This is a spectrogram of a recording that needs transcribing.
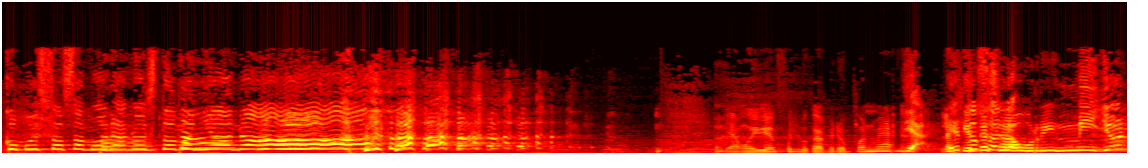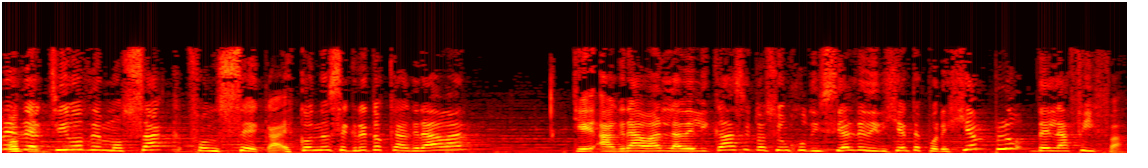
¿Cómo estás, Zamorano, esta mañana? ya, muy bien, Feluca, pero ponme... a- Ya, la estos gente son se va a aburrir. Millones de archivos de Mossack Fonseca esconden secretos que agravan que agravan la delicada situación judicial de dirigentes, por ejemplo, de la FIFA.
